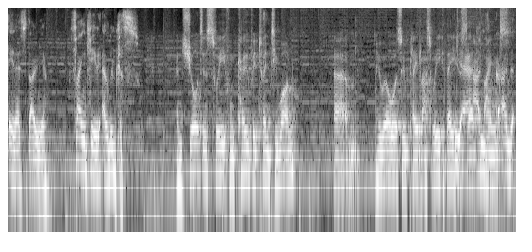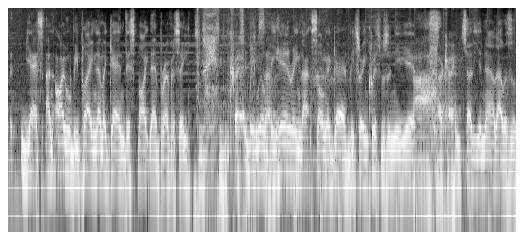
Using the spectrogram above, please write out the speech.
in Estonia. Thank you, uh, Lucas. And short and sweet from COVID twenty one. Um, who also played last week? They just said and, thanks. and yes, and I will be playing them again despite their brevity. Incredibly We will so. be hearing that song again between Christmas and New Year. Ah, okay. I'm telling you now, that was a,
